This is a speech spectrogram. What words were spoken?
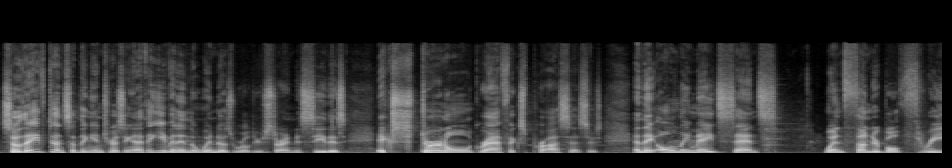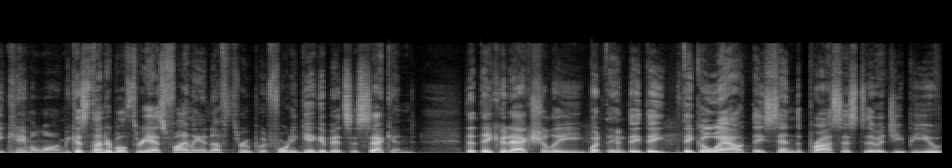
So they've done something interesting. I think even in the Windows world, you're starting to see this external graphics processors. And they only made sense when Thunderbolt 3 came along because Thunderbolt 3 has finally enough throughput, 40 gigabits a second, that they could actually what they, they, they, they go out, they send the process to a GPU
